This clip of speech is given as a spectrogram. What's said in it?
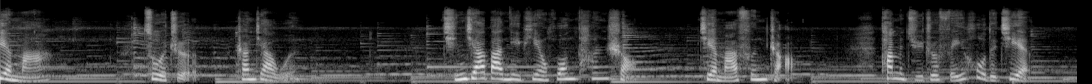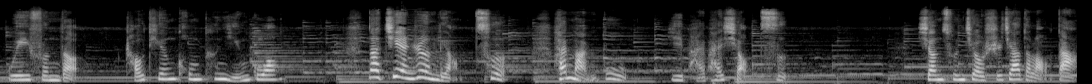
剑麻，作者张嘉文。秦家坝那片荒滩上，剑麻疯长，他们举着肥厚的剑，威风的朝天空喷银光。那剑刃两侧还满布一排排小刺。乡村教师家的老大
